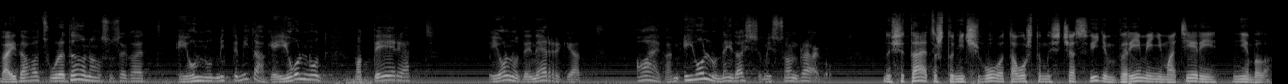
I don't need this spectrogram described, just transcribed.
väidavad suure tõenäosusega , et ei olnud mitte midagi , ei olnud mateeriat , ei olnud energiat , aega , ei olnud neid asju , mis on praegu . Но считается, что ничего того, что мы сейчас видим, времени, материи не было.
